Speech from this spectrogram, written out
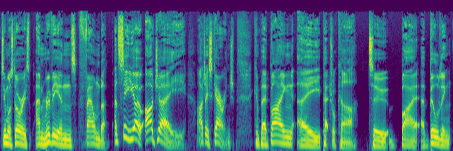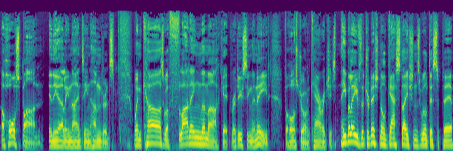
Two more stories. And Rivian's founder and CEO, RJ, RJ Scaringe, compared buying a petrol car to buy uh, building a horse barn in the early 1900s when cars were flooding the market, reducing the need for horse drawn carriages. He believes the traditional gas stations will disappear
